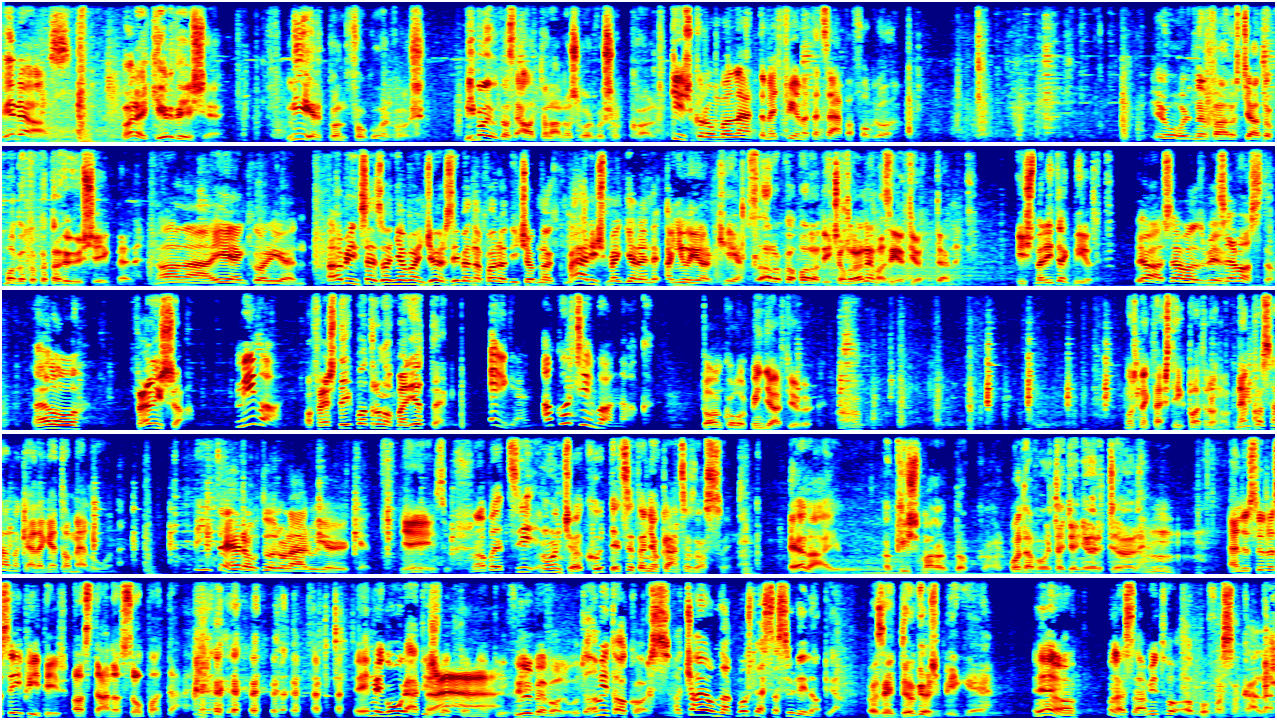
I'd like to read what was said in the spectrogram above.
Phineas! Van egy kérdése. Miért pont fogorvos? Mi bajod az általános orvosokkal? Kiskoromban láttam egy filmet a cápafogról. Jó, hogy nem fárasztjátok magatokat a hőségben. Na, na, ilyenkor jön. 30 szezonja van Jerseyben a paradicsomnak, már is megjelen a New Yorkia. Szarok a paradicsomra, nem azért jöttem. Ismeritek Billt? Ja, szavaz, Bill. Szevasztok! Hello! Felisa! Mi van? A festékpatronok megjöttek? Igen, a kocsin vannak. Tankolok, mindjárt jövök. Most meg festékpatronok, nem kaszálnak eleget a melón. Mi teherautóról árulja őket? Jézus. Na, Peci, mondd csak, hogy tetszett a nyaklánc az asszonynak? Elájú, a kis maraddokkal. Oda volt a gyönyörtől. Először a szépítés, aztán a szopatás. Én még órát is vettem neki, fülbevalót, amit akarsz. A csajomnak most lesz a szülinapja. Az egy dögös bige. Ja, leszámítva a pofaszakállát.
